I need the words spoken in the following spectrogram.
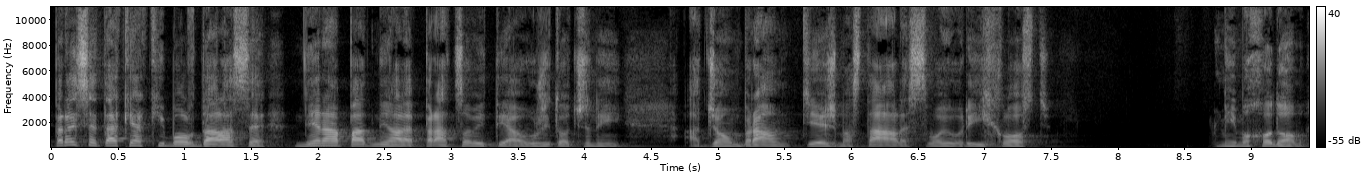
presne taký, aký bol v Dallase, nenápadný, ale pracovitý a užitočný. a John Brown tiež má stále svoju rýchlosť. Mimochodom,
